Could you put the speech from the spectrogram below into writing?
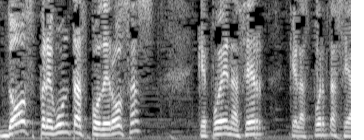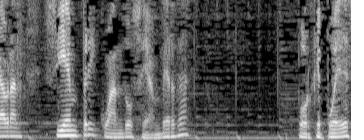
dos preguntas poderosas que pueden hacer que las puertas se abran siempre y cuando sean verdad. Porque puedes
